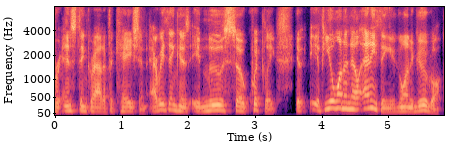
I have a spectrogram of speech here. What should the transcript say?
for instant gratification. Everything has, it moves so quickly. If, if you want to know anything, you go into Google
